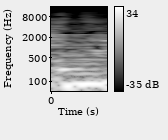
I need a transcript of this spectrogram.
I'm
